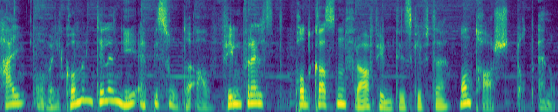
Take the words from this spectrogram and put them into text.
Hei og velkommen til en ny episode av Filmfrelst, podkasten fra filmtidsskriftet montasj.no.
